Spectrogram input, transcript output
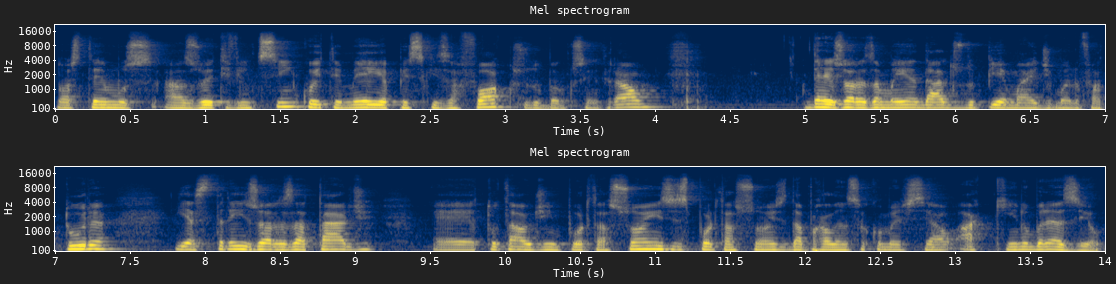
nós temos às 8h25, 8h30, pesquisa Focus do Banco Central, 10 horas da manhã, dados do PMI de manufatura, e às 3 horas da tarde, é, total de importações e exportações da balança comercial aqui no Brasil.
